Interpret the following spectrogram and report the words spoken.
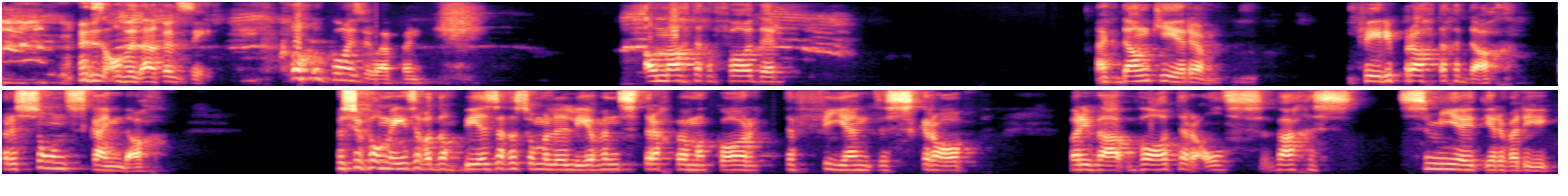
Dis al wat ek kan sê. Kom kom ons hoop en Almagtige Vader Ek dank U Here vir hierdie pragtige dag vir 'n sonskyndag. Vir soveel mense wat nog besig is om hulle lewens terug by mekaar te vee en te skraap wat die water als weggesmee het, Here wat die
